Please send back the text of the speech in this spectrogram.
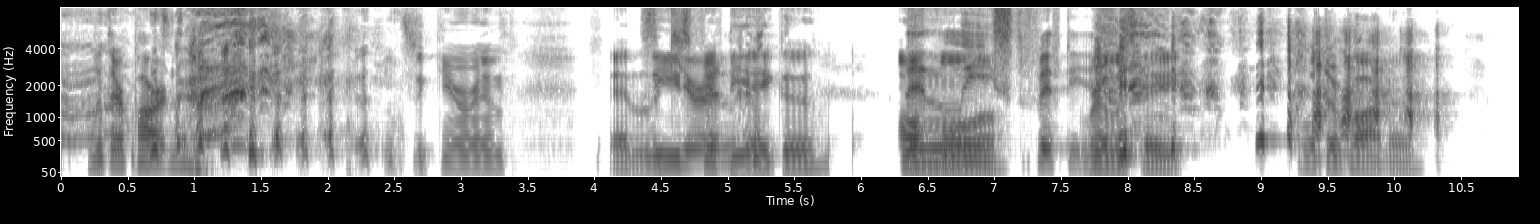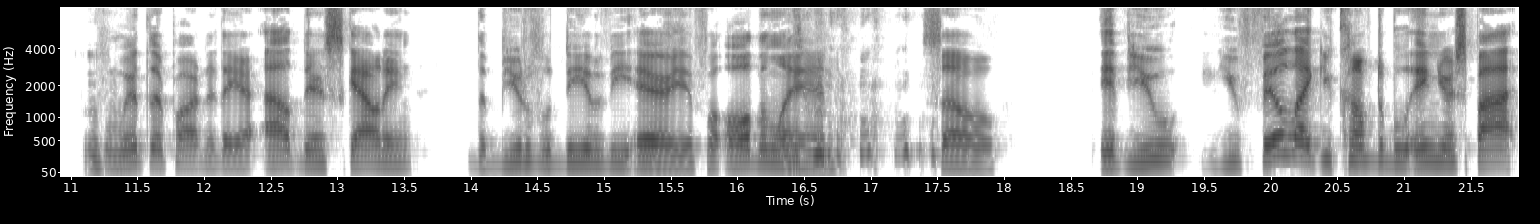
with her partner. Securing at least Securing- 50 acre or At more least 50 real estate with their partner. with their partner. They are out there scouting the beautiful DMV area for all the land. so if you you feel like you're comfortable in your spot,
